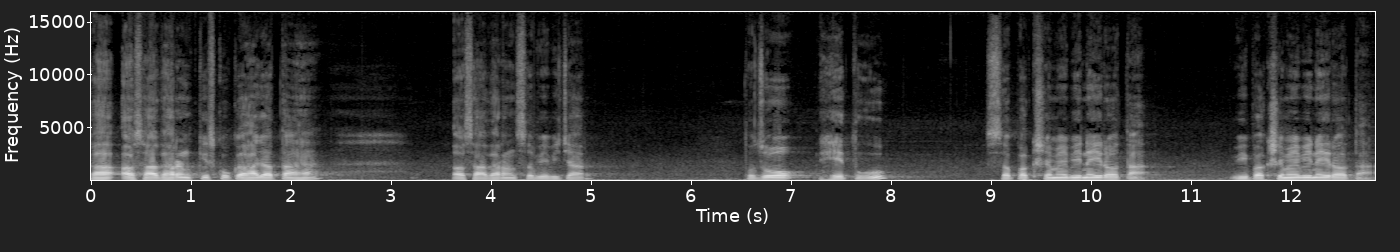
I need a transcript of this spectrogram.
का असाधारण किसको कहा जाता है? असाधारण सभी विचार तो जो हेतु सपक्ष में भी नहीं रहता, विपक्ष में भी नहीं रहता,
